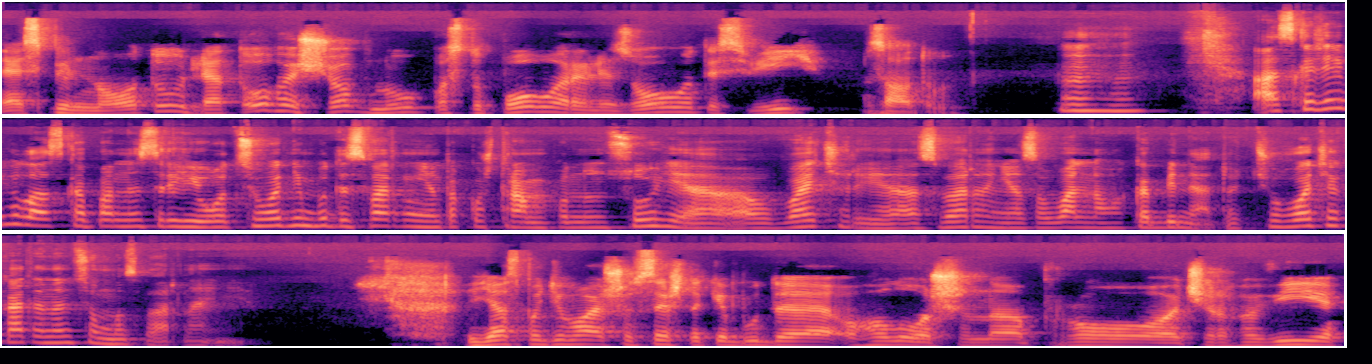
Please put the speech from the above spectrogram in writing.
е, спільноту для того, щоб ну поступово реалізовувати свій задум. Угу. А скажіть, будь ласка, пане Сергію, от сьогодні буде звернення, також Трамп анонсує ввечері звернення з овального кабінету. Чого чекати на цьому зверненні? Я сподіваюся, що все ж таки буде оголошено про чергові е,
